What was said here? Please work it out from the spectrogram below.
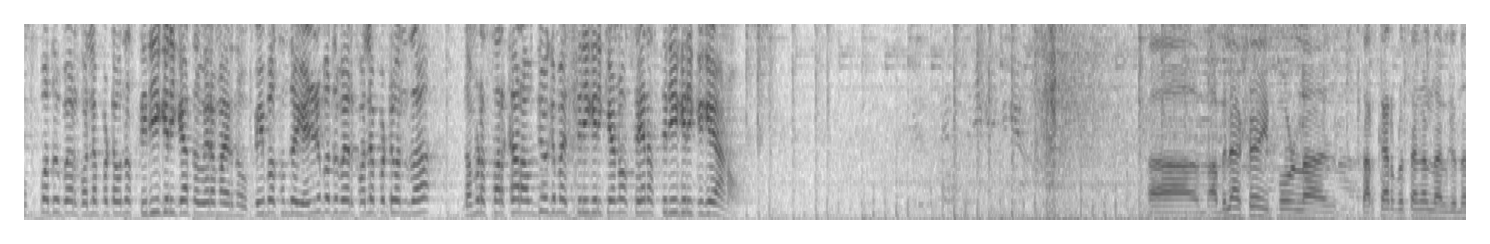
മുപ്പത് പേർ കൊല്ലപ്പെട്ടുവെന്ന് സ്ഥിരീകരിക്കാത്ത വിവരമായിരുന്നു. പി. ബസന്ത് എഴുപത് പേർ കൊല്ലപ്പെട്ടു എന്നത് നമ്മുടെ സർക്കാർ ഔദ്യോഗികമായി സ്ഥിരീകരിക്കുകയാണോ? സേന സ്ഥിരീകരിക്കുകയാണോ? അഭിലാഷ് ഇപ്പോൾ സർക്കാർ വൃത്തങ്ങൾ നൽകുന്ന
